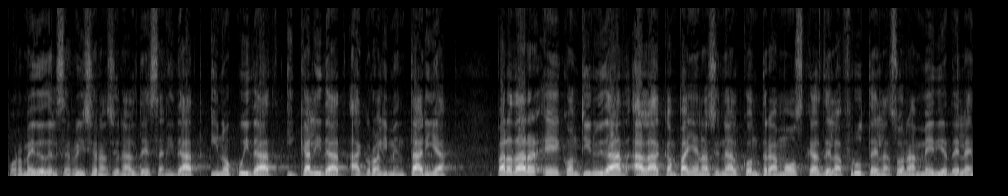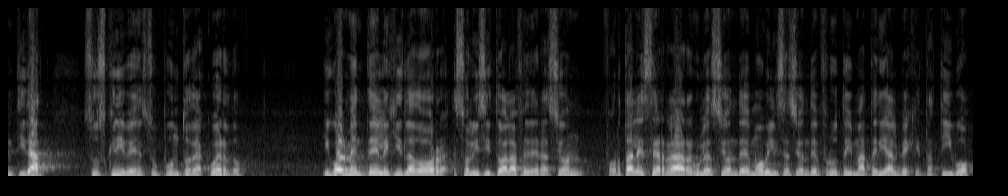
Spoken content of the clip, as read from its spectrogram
por medio del Servicio Nacional de Sanidad, Inocuidad y Calidad Agroalimentaria, para dar eh, continuidad a la campaña nacional contra moscas de la fruta en la zona media de la entidad. Suscribe en su punto de acuerdo. Igualmente, el legislador solicitó a la Federación fortalecer la regulación de movilización de fruta y material vegetativo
